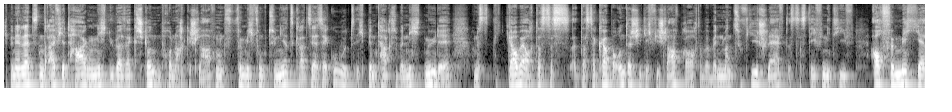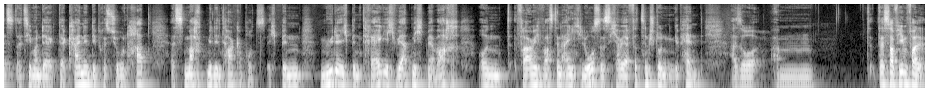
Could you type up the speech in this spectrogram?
Ich bin in den letzten drei, vier Tagen nicht über sechs Stunden pro Nacht geschlafen und für mich funktioniert es gerade sehr, sehr gut. Ich bin tagsüber nicht müde und es, ich glaube auch, dass, das, dass der Körper unterschiedlich viel Schlaf braucht. Aber wenn man zu viel schläft, ist das definitiv auch für mich jetzt als jemand, der, der keine Depression hat, es macht mir den Tag kaputt. Ich bin müde, ich bin träge, ich werde nicht mehr wach und frage mich, was denn eigentlich los ist. Ich habe ja 14 Stunden gepennt. Also ähm, das auf jeden Fall,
